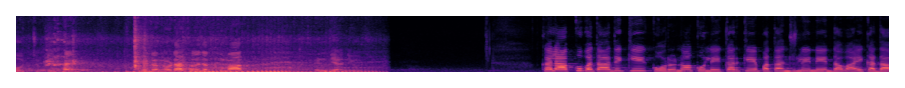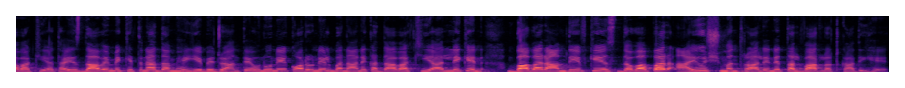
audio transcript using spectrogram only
हो चुके हैं। ग्रेटर नोएडा से रजत कुमार इंडिया न्यूज़ कल आपको बता दें कि कोरोना को लेकर के पतंजलि ने दवाई का दावा किया था। इस दावे में कितना दम है, ये भी जानते हैं। उन्होंने कोरोनिल बनाने का दावा किया, लेकिन बाबा रामदेव की इस दवा पर आयुष मंत्रालय ने तलवार लटका दी है।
